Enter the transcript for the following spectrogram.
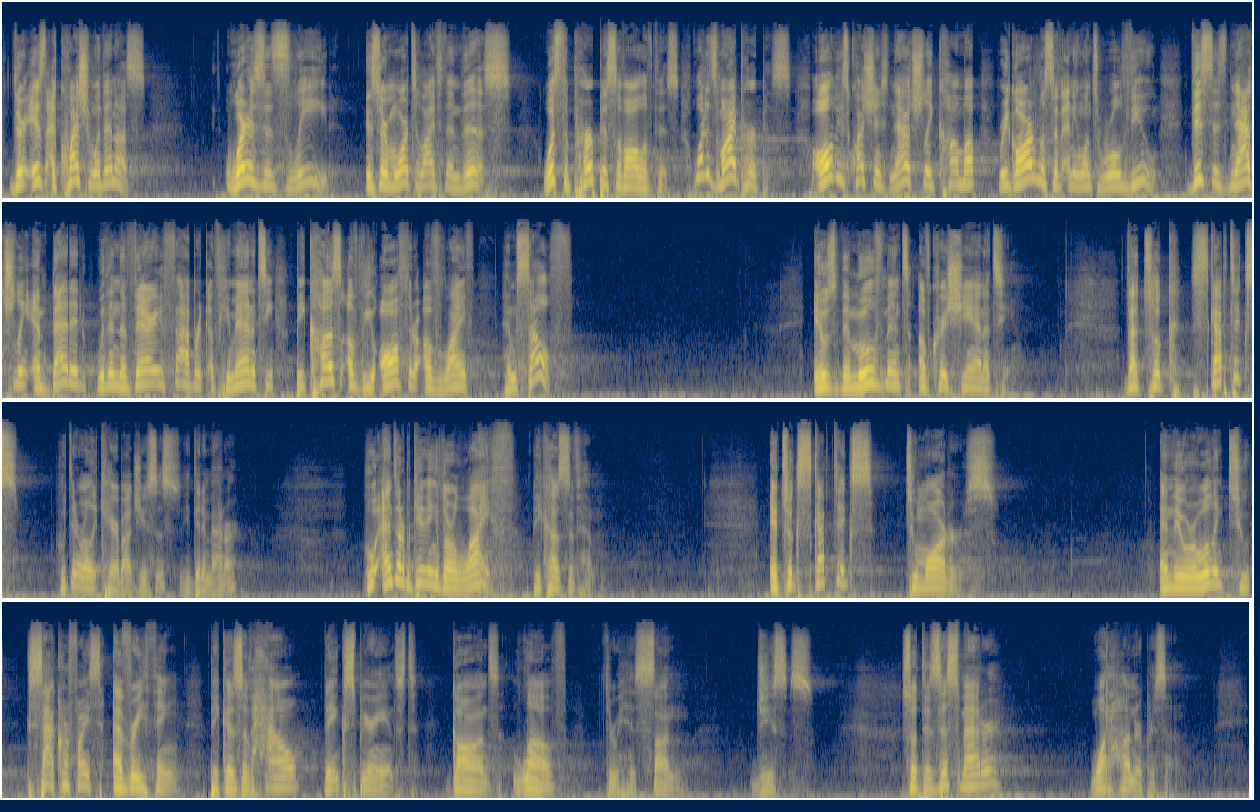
there is a question within us where does this lead? Is there more to life than this? What's the purpose of all of this? What is my purpose? All these questions naturally come up regardless of anyone's worldview. This is naturally embedded within the very fabric of humanity because of the author of life himself. It was the movement of Christianity that took skeptics who didn't really care about Jesus, he didn't matter, who ended up giving their life because of him. It took skeptics to martyrs, and they were willing to sacrifice everything because of how they experienced God's love through his son, Jesus. So, does this matter? 100%.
